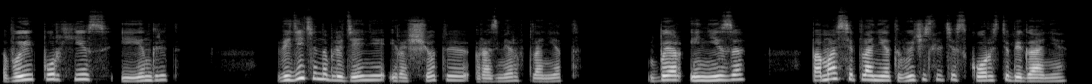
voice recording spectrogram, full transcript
Вы, Пурхис и Ингрид, ведите наблюдения и расчеты размеров планет. Бер и Низа по массе планет вычислите скорость убегания,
